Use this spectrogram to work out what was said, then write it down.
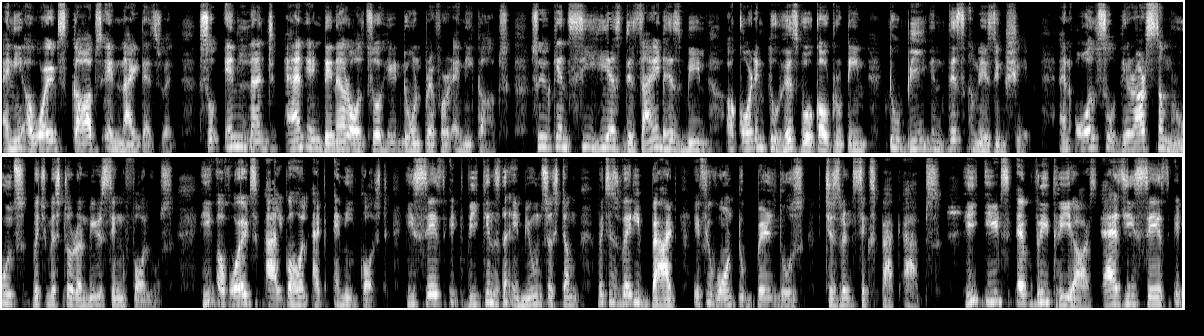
And he avoids carbs in night as well. So in lunch and in dinner also, he don't prefer any carbs. So you can see he has designed his meal according to his workout routine to be in this amazing shape. And also, there are some rules which Mr. Ranveer Singh follows. He avoids alcohol at any cost. He says it weakens the immune system, which is very bad if you want to build those chiseled six pack abs. He eats every three hours, as he says it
